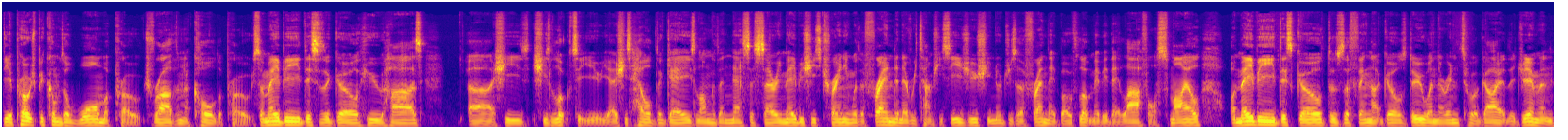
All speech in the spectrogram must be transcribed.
the approach becomes a warm approach rather than a cold approach. So maybe this is a girl who has uh, she's she's looked at you yeah? She's held the gaze longer than necessary. Maybe she's training with a friend and every time she sees you she nudges her friend. They both look maybe they laugh or smile. Or maybe this girl does the thing that girls do when they're into a guy at the gym and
